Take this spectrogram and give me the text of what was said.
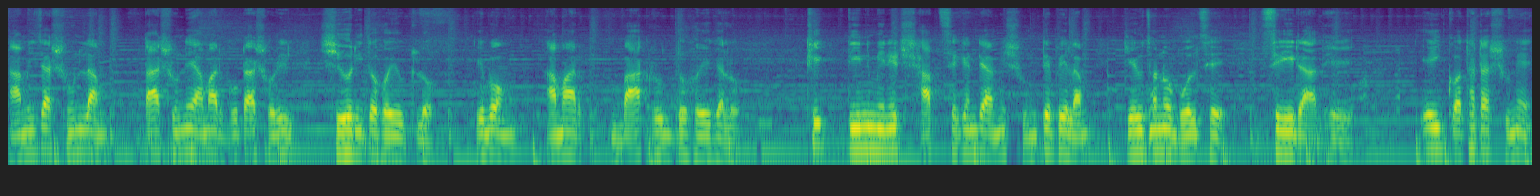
আমি যা শুনলাম তা শুনে আমার গোটা শরীর শিহরিত হয়ে উঠল এবং আমার বাক রুদ্ধ হয়ে গেল। ঠিক তিন মিনিট সাত সেকেন্ডে আমি শুনতে পেলাম কেউ যেন বলছে, শ্রী রাধে। এই কথাটা শুনে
